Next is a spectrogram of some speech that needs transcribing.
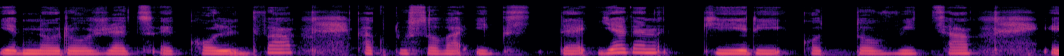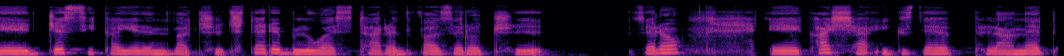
Jednorożec e, Kol 2, Kaktusowa XD1, Kiri Kotowica, e, Jessica 1234, Blue Star 203 0, y, Kasia XD Planet.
